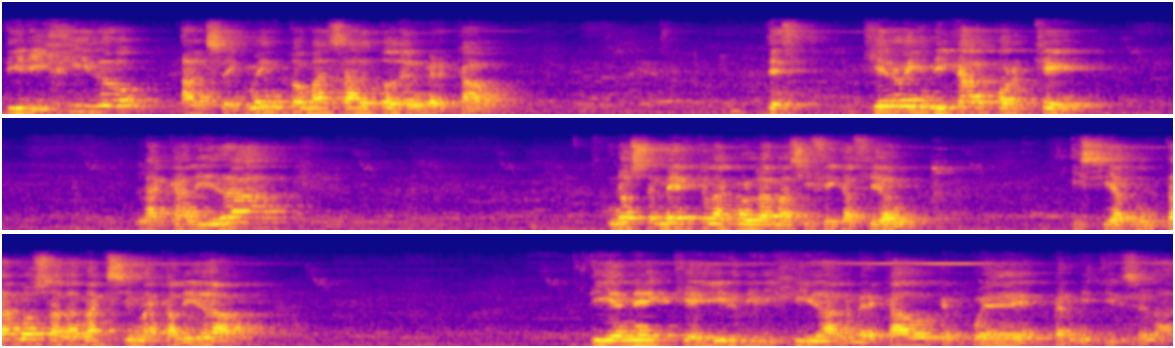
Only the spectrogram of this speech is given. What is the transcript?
dirigido al segmento más alto del mercado. quiero indicar por qué. La calidad no se mezcla con la masificación y si apuntamos a la máxima calidad, tiene que ir dirigida al mercado que puede permitírsela.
